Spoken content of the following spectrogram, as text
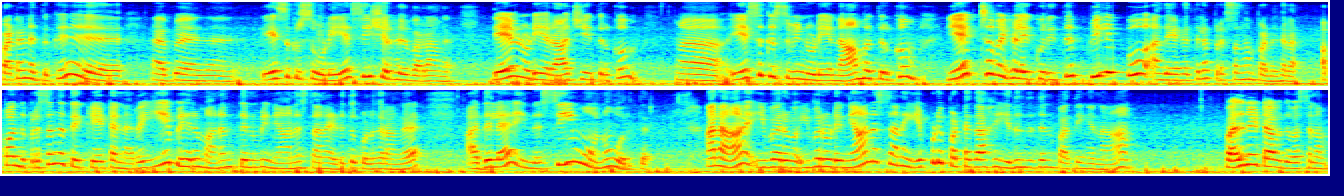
பட்டணத்துக்கு இயேசு கிறிஸ்துவுடைய சீஷர்கள் வர்றாங்க. தேவனுடைய ராஜ்யத்திற்கும் இயேசு கிறிஸ்துவினுடைய நாமத்திற்கும் ஏற்றவைகளை குறித்து பிலிப்பு அந்த இடத்துல பிரசங்கம் பண்ணுகிறார். அப்போ அந்த பிரசங்கத்தை கேட்ட நிறைய பேர் மனம் திரும்பி ஞானஸ்தானம் எடுத்துக்கொள்கிறாங்க அதில் இந்த சீமோனும் ஒருத்தர். ஆனால் இவர் இவருடைய ஞானஸ்தானம் எப்படிப்பட்டதாக இருந்ததுன்னு பார்த்தீங்கன்னா பதினெட்டாவது வசனம்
